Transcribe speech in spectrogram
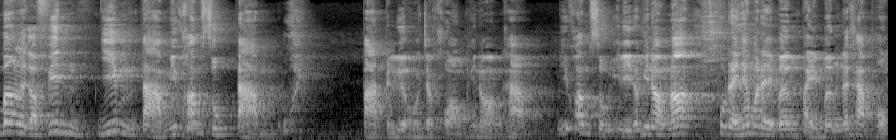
เบิงเลยกับฟินยิ้มตามมีความสุขตามอุ้ยปาดเป็นเรื่องของเจ้าของพี่น้องครับ มีความสุขอีหลีเนาะพี่น้องเนาะผู้ใดยังไม่ได้เบิงไปเบิงนะครับผม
